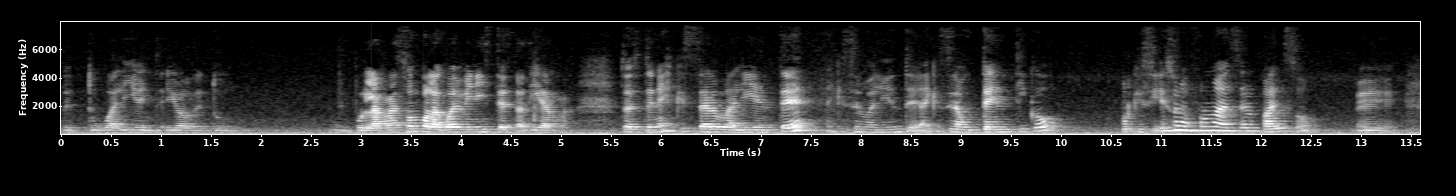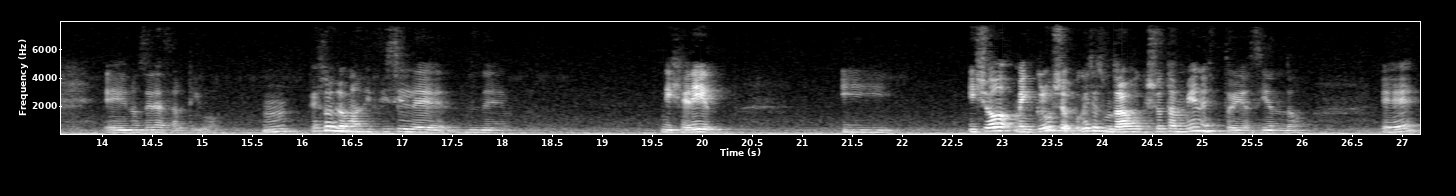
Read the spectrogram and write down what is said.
de tu valía interior, de tu por la razón por la cual viniste a esta tierra. Entonces tenés que ser valiente, hay que ser valiente, hay que ser auténtico, porque si es una forma de ser falso, eh, eh, no ser asertivo. Eso es lo más difícil de, digerir. Y, yo me incluyo, porque este es un trabajo que yo también estoy haciendo. ¿eh?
